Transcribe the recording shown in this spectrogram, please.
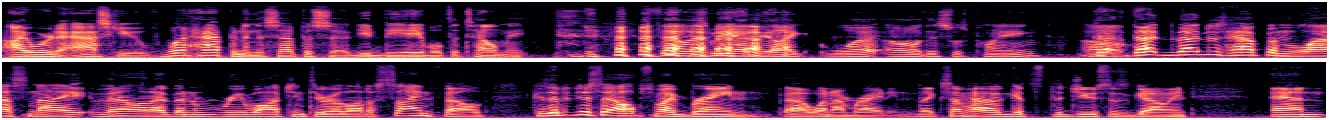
I were to ask you what happened in this episode, you'd be able to tell me. if that was me, I'd be like, "What? Oh, this was playing." Oh, That, that that just happened last night. Vanilla and I've been rewatching through a lot of Seinfeld because it just helps my brain uh, when I'm writing. Like somehow it gets the juices going. And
